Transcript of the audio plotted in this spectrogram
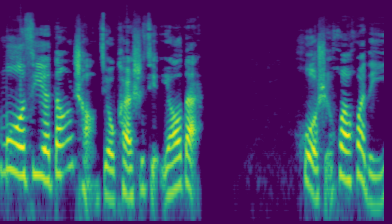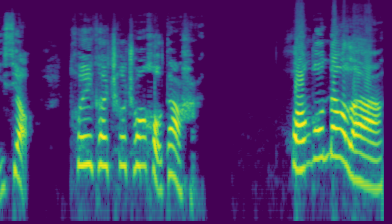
墨迹也当场就开始解腰带，祸水坏坏的一笑，推开车窗后大喊：“皇宫到了！”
